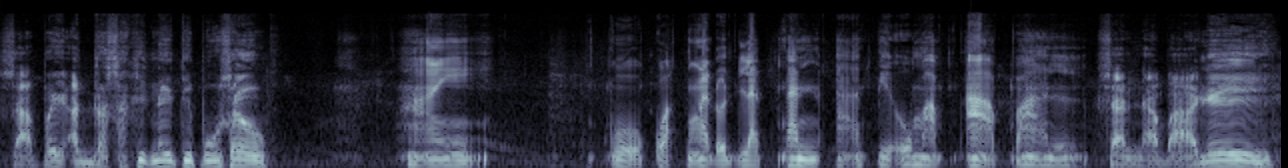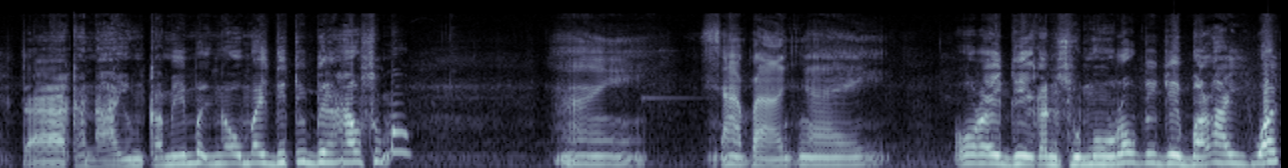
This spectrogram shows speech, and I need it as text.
Sapay adda sakit na iti puso. Kukwak nga rudlatan ati umapapal. San na bali? Ta kanayon kami nga umay dito birhouse mo. Ay, sabagay. Oray di kan sumuraw ti jay balay. What?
